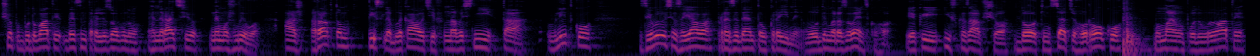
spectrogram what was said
що побудувати децентралізовану генерацію неможливо. Аж раптом, після блекаутів навесні та влітку, з'явилася заява президента України Володимира Зеленського, який і сказав, що до кінця цього року ми маємо побудувати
